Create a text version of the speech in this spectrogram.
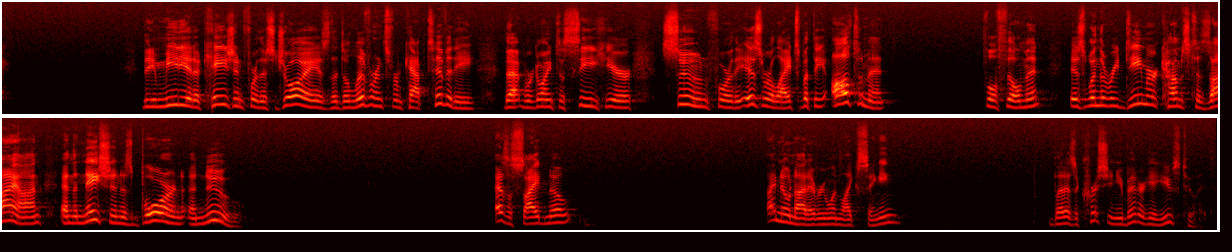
The immediate occasion for this joy is the deliverance from captivity that we're going to see here soon for the Israelites. But the ultimate fulfillment is when the Redeemer comes to Zion and the nation is born anew. As a side note, I know not everyone likes singing, but as a Christian, you better get used to it.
